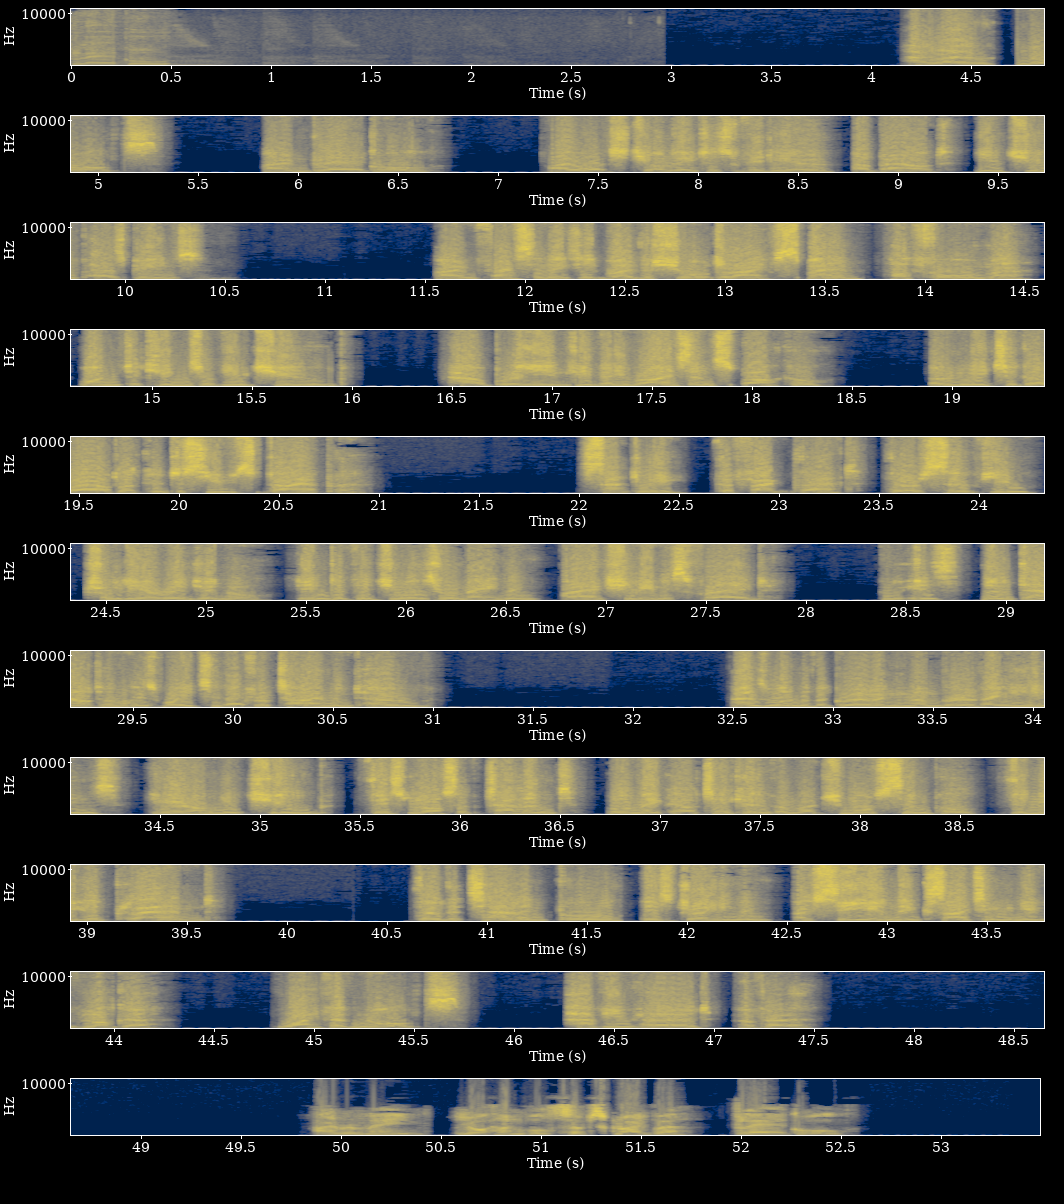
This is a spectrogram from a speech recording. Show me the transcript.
Blair Gall. Hello, Nalts. I'm Blargal. I watched your latest video about YouTube has-beens. I'm fascinated by the short lifespan of former wonder kings of YouTube. How brilliantly they rise and sparkle. Only to go out like a disused diaper. Sadly, the fact that there are so few truly original individuals remaining, I actually miss Fred, who is, no doubt on his way to that retirement home. As one of a growing number of aliens here on YouTube, this loss of talent will make our takeover much more simple than we had planned. Though the talent pool is draining, I see an exciting new vlogger. Wife of Nalts. Have you heard of her? I remain your humble subscriber, Blargal.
